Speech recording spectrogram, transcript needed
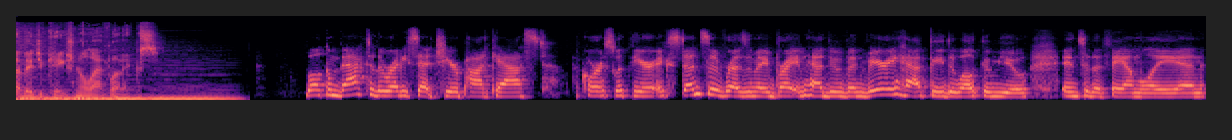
of educational athletics. Welcome back to the Ready Set Cheer podcast. Of course, with your extensive resume, Brighton had to have been very happy to welcome you into the family. And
